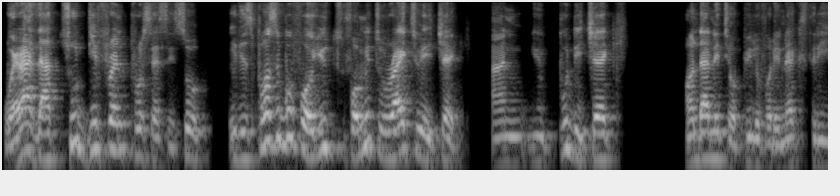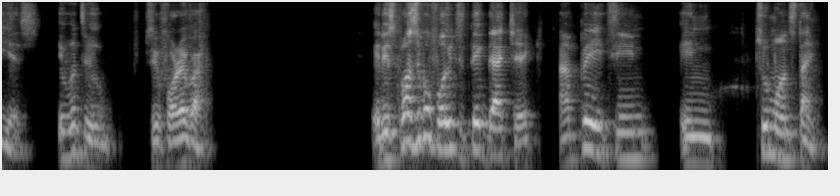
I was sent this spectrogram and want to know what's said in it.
Whereas there are two different processes. So it is possible for you to, for me to write you a check and you put the check underneath your pillow for the next three years, even to, to forever. It is possible for you to take that check and pay it in in two months' time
